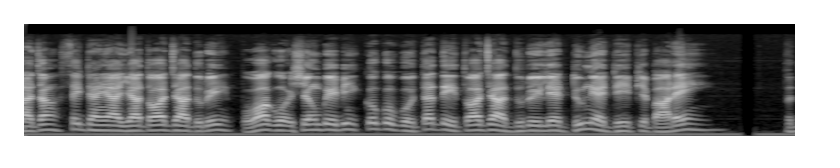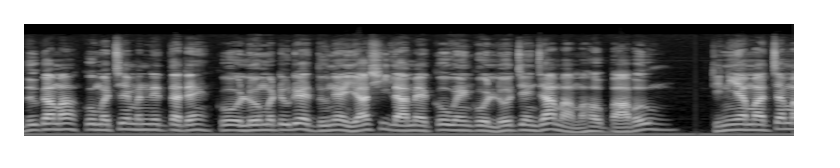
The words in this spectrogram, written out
တာကြောင့်စိတ်တန်ရရသွားကြသူတွေဘဝကိုအရှုံးပေးပြီးကိုယ့်ကိုယ်ကိုတက်တည်သွားကြသူတွေလည်းဒုနဲ့ဒေးဖြစ်ပါတယ်။ဘယ်သူကမှကိုယ်မချင်းမနစ်သက်တဲ့ကိုယ်အလိုမတူတဲ့သူနဲ့ရရှိလာမဲ့ကိုယ်ဝင်ကိုလိုချင်ကြမှာမဟုတ်ပါဘူး။ဒီနေရာမှာကျမ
